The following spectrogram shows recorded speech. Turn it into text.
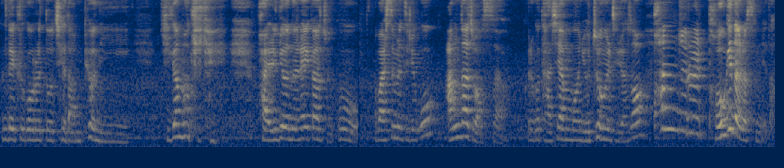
근데 그거를 또 제 남편이 기가 막히게 발견을 해가지고 말씀을 드리고 안 가져왔어요. 그리고 다시 한번 요청을 드려서 한 주를 더 기다렸습니다.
